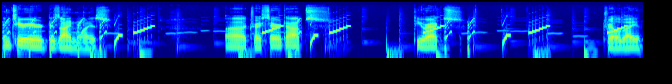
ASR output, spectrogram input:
Interior design wise. Uh, Triceratops. T-Rex. Trilobite.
